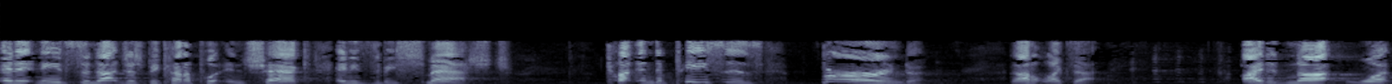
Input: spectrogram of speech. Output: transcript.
And it needs to not just be kind of put in check, it needs to be smashed, cut into pieces, burned. Now, I don't like that. I did not want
